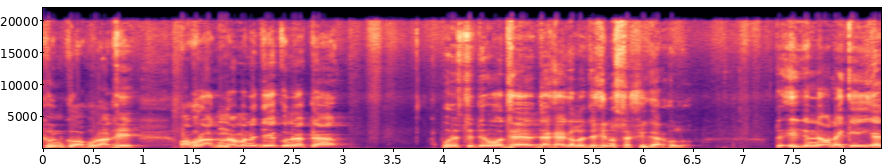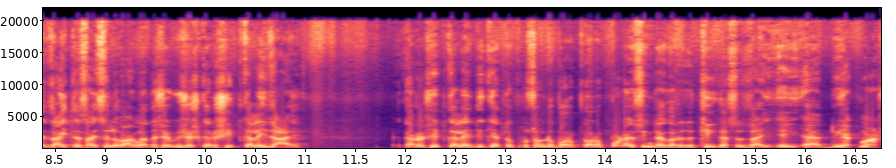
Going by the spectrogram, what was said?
ঠুনকো অপরাধে, অপরাধ না মানে যে কোনো একটা পরিস্থিতির মধ্যে দেখা গেল যে হেনস্থার শিকার হলো। তো এই জন্য অনেকেই যাইতে চাইছিল বাংলাদেশে, বিশেষ করে শীতকালেই যায়। কারণ শীতকালে এদিকে তো প্রচণ্ড বরফ টরফ পড়ে, চিন্তা করে যে ঠিক আছে, যাই এই দুই এক মাস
